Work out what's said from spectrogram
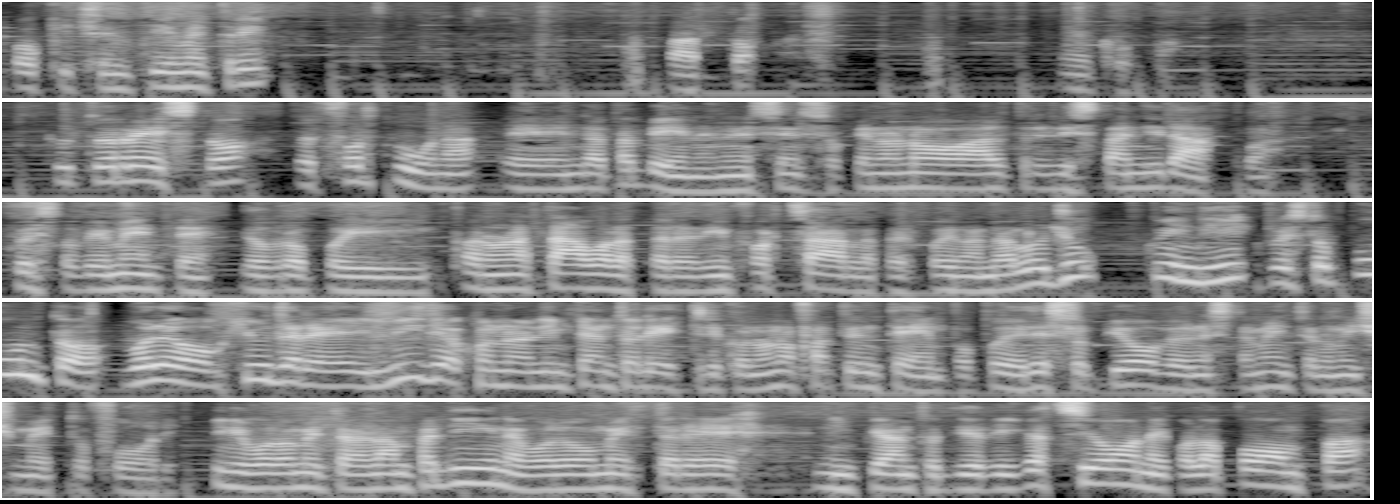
pochi centimetri. Fatto ecco qua. Tutto il resto per fortuna è andata bene nel senso che non ho altri ristagni d'acqua. Questo ovviamente dovrò poi fare una tavola per rinforzarla per poi mandarlo giù. Quindi a questo punto volevo chiudere il video con l'impianto elettrico non ho fatto in tempo. Poi adesso piove onestamente non mi ci metto fuori. Quindi volevo mettere le lampadine volevo mettere l'impianto di irrigazione con la pompa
